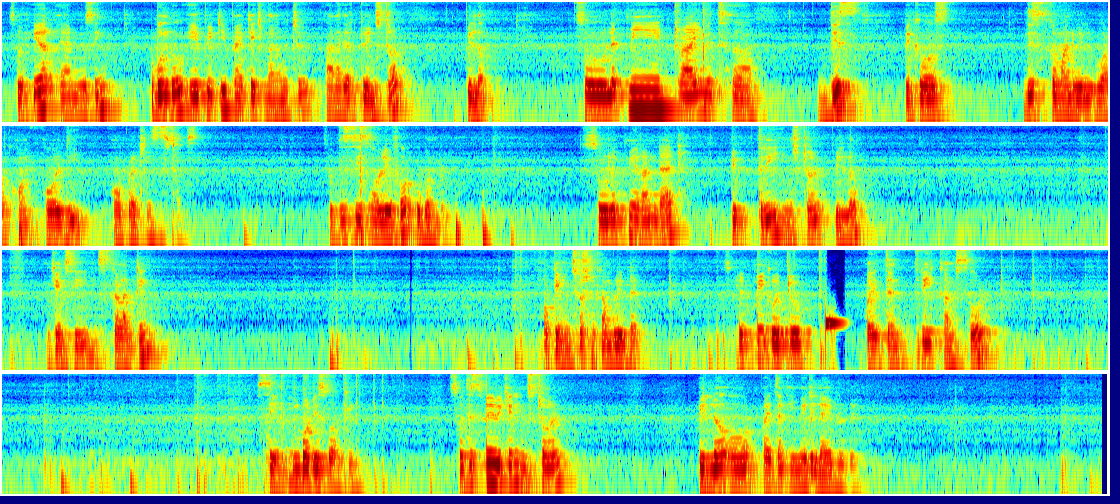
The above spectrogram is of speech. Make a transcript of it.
So here i am using ubuntu apt package manager manager to install pillow. So let me try with uh, this because this command will work on all the operating systems. So this is only for ubuntu. So let me run that pip3 install pillow you can see it's collecting. Okay instruction completed. So let me go to python 3 console see import is working. So this way we can install pillow or python image library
